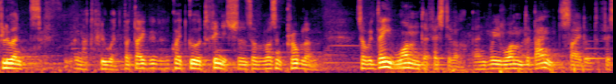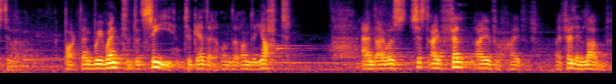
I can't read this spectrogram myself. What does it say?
fluent, not fluent, but I quite good Finnish, so it wasn't problem. So they won the festival, and we won the band side of the festival part, and we went to the sea together on the on the yacht, and I was just I felt I I I fell in love.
